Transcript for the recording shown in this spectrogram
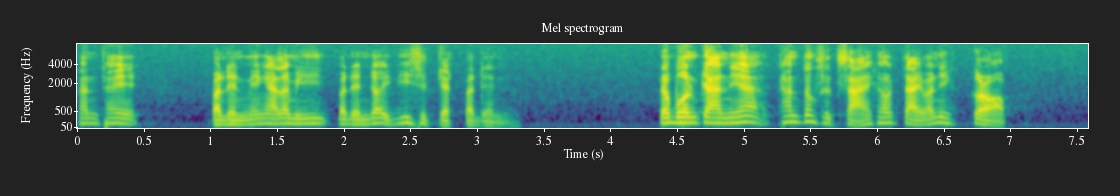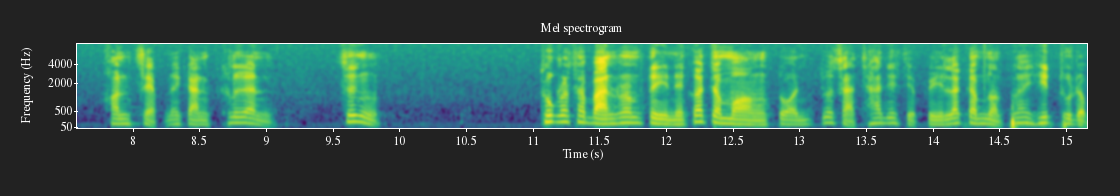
ท่านให้ประเด็นง่ายๆแล้วมีประเด็นย่อยอีก 27 ประเด็น กระบวนการนี้ท่านต้องศึกษาให้เข้าใจว่านี่กรอบคอนเซปต์ในการเคลื่อน ซึ่งทุกรัฐบาลรัฐมนตรีเนี่ยก็จะมองตัวยุทธศาสตร์ชาติ 20 ปี แล้วกำหนดเพื่อให้ hit to the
